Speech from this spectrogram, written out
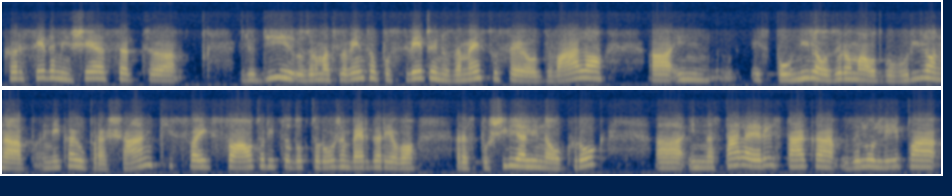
kar 67 uh, eh, ljudi oziroma slovencev po svetu in v zamestvu se je odzvalo uh, in izpolnilo oziroma odgovorilo na nekaj vprašanj, ki smo jih so avtorico dr. Roženbergerjevo razpošiljali na okrog uh, in nastala je res taka zelo lepa,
